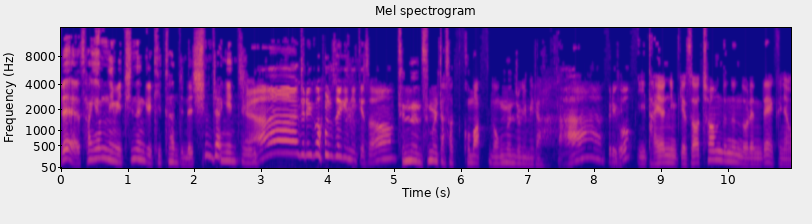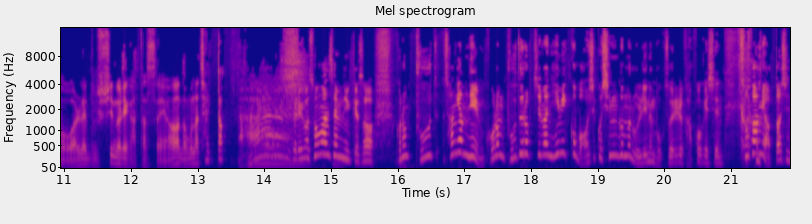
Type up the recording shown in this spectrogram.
네, 상엽님이 치는 게 기타인지 내 심장인지. 아 그리고 홍슬기님께서 듣는 스물다섯 고막 녹는 중입니다. 아 그리고 이 다현님께서 처음 듣는 노래인데 그냥 원래 누씨 노래 같았어요. 너무나 찰떡. 아 그리고 송한샘님께서 그런 부 상엽님 그런 부드럽지만 힘있고 멋있고 심금을 울리는 목소리를 갖고 계신 소감이 어떠신지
